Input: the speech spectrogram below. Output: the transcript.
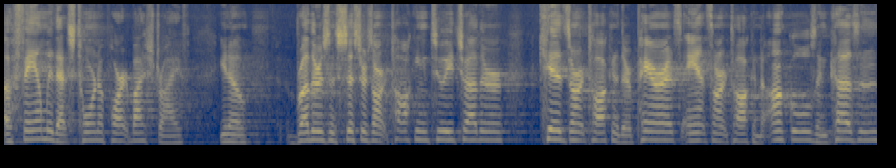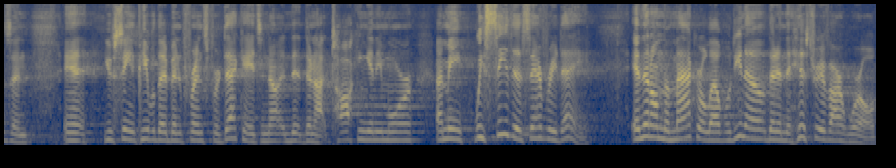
a family that's torn apart by strife. You know, brothers and sisters aren't talking to each other, kids aren't talking to their parents, aunts aren't talking to uncles and cousins, and, and you've seen people that have been friends for decades and not, they're not talking anymore. I mean, we see this every day. And then on the macro level, do you know that in the history of our world,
